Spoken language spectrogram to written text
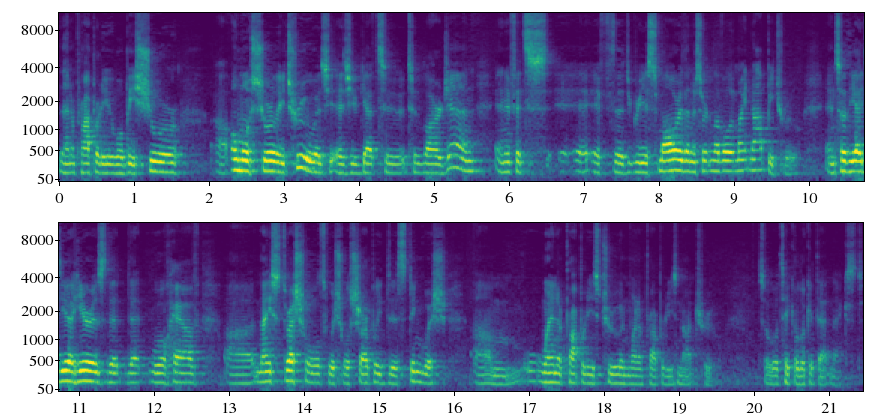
then a property will be sure uh, almost surely true as you, as you get to, to large n. And if, it's, if the degree is smaller than a certain level, it might not be true. And so the idea here is that, that we'll have uh, nice thresholds which will sharply distinguish um, when a property is true and when a property is not true. So we'll take a look at that next.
